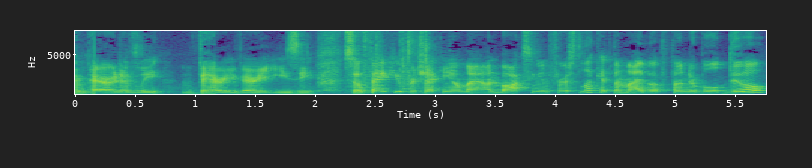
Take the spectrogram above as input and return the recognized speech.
comparatively very, very easy. So thank you for checking out my unboxing and first look at the MyBook Thunderbolt Duo.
